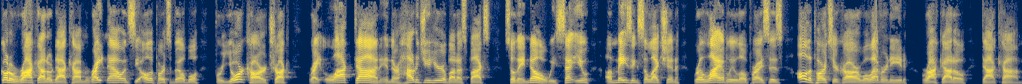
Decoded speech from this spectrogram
Go to rockauto.com right now and see all the parts available for your car truck, right locked on in their How Did You Hear About Us box so they know we sent you. Amazing selection, reliably low prices, all the parts your car will ever need rockauto.com.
